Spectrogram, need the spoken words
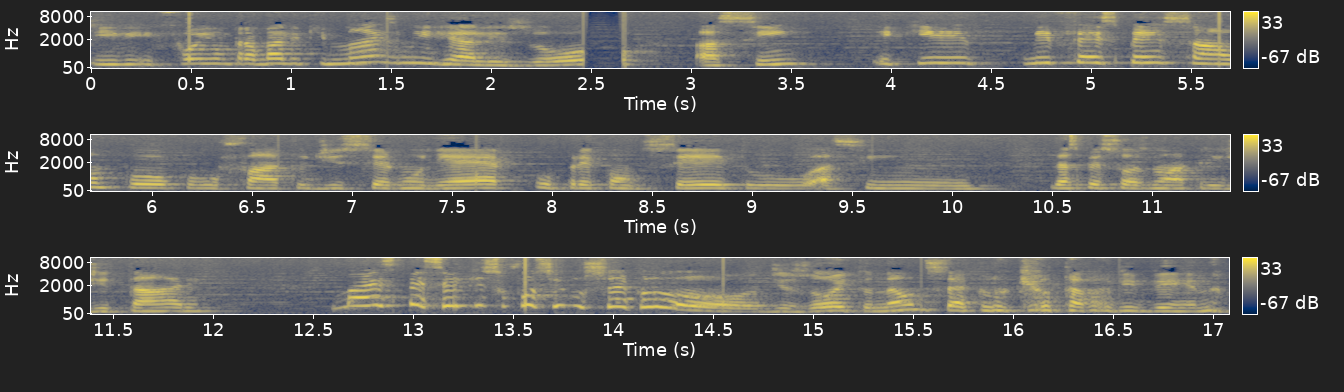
e foi um trabalho que mais me realizou assim e que me fez pensar um pouco o fato de ser mulher, o preconceito, assim, das pessoas não acreditarem. Mas pensei que isso fosse do século XVIII, não do século que eu estava vivendo.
